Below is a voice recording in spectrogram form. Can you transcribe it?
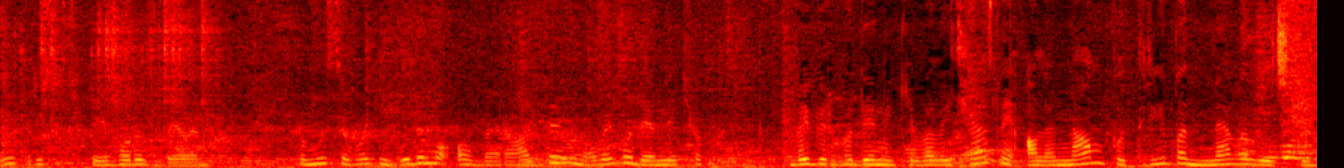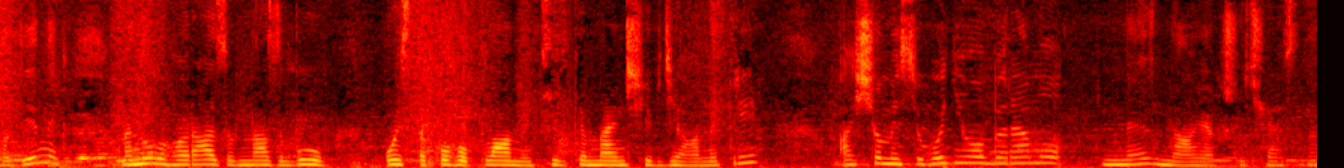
і трішечки його розбили. Тому сьогодні будемо обирати новий годинничок. Вибір годинників величезний, але нам потрібен невеличкий годинник. Минулого разу в нас був ось такого плану, тільки менший в діаметрі. А що ми сьогодні оберемо, не знаю, якщо чесно.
